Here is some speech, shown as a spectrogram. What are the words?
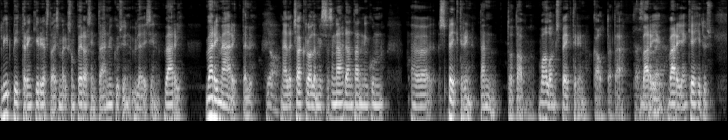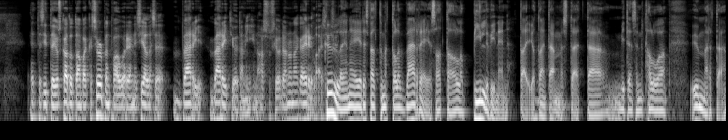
Leadbeaterin kirjasta esimerkiksi on peräisin tämä nykyisin yleisin väri, värimäärittely Joo. näille chakroille, missä se nähdään tämän niin kuin, ö, spektrin, tämän tota, valon spektrin kautta tämä värien, värien kehitys. Että sitten jos katsotaan vaikka Serpent Poweria, niin siellä se väri, värit, joita niihin assosioidaan, on aika erilaiset. Kyllä, ja ne ei edes välttämättä ole värejä, saattaa olla pilvinen tai jotain tämmöistä, että miten se nyt haluaa ymmärtää.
